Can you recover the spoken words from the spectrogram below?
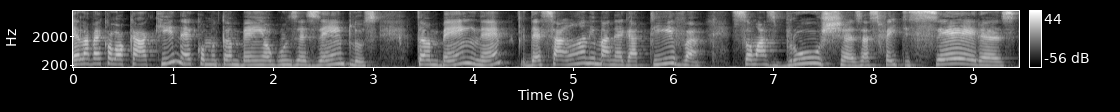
ela vai colocar aqui, né, como também alguns exemplos também, né, dessa ânima negativa, são as bruxas, as feiticeiras,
